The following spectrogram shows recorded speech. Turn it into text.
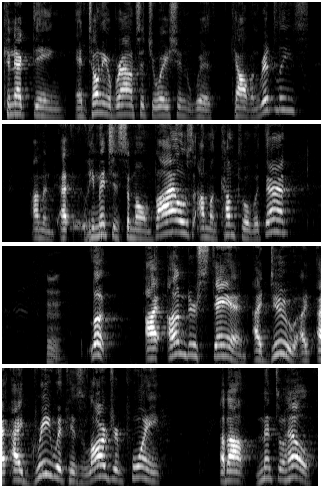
connecting Antonio Brown's situation with Calvin Ridley's. I'm in, uh, he mentioned Simone Biles. I'm uncomfortable with that. Hmm. Look, I understand. I do. I, I, I agree with his larger point about mental health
